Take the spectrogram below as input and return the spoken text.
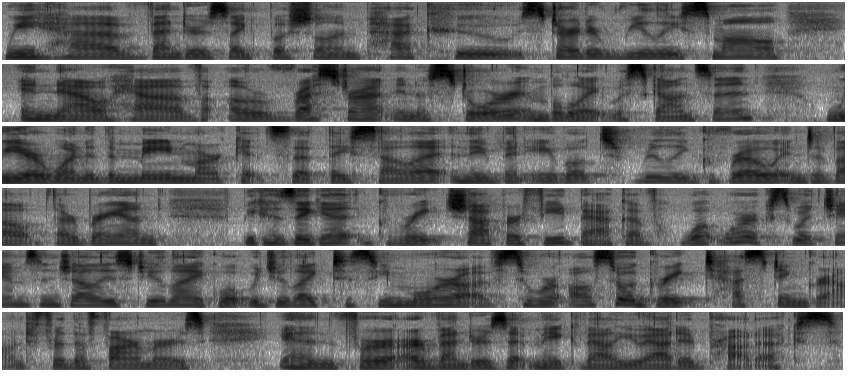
We have vendors like Bushel and Peck who started really small and now have a restaurant and a store in Beloit, Wisconsin. We are one of the main markets that they sell at, and they've been able to really grow and develop their brand because they get great shopper feedback of what works, what jams and jellies do you like, what would you like to see more of. So we're also a great testing ground for the farmers and for our vendors that make value added products.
